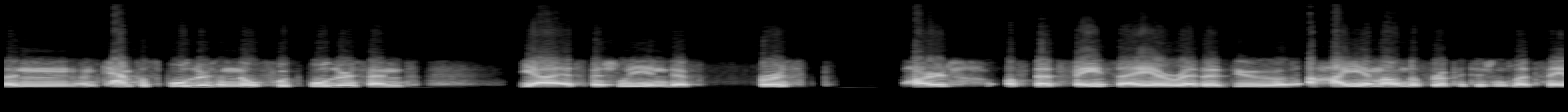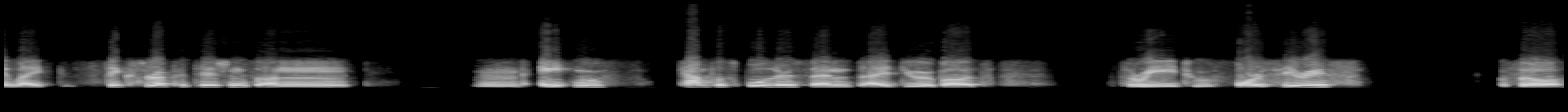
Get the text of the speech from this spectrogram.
and, and campus boulders and no foot boulders. And yeah, especially in the first part of that phase, I rather do a high amount of repetitions, let's say like six repetitions on um, eight move campus boulders, and I do about three to four series. So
